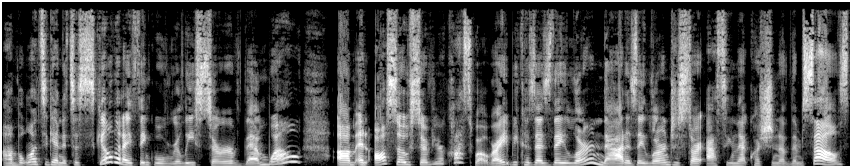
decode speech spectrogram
Um, but once again, it's a skill that I think will really serve them well um, and also serve your class well, right? Because as they learn that, as they learn to start asking that question of themselves,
